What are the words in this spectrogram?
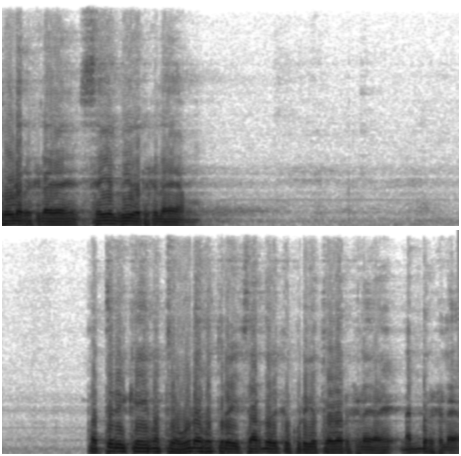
தோழர்களை செயல் வீரர்களை பத்திரிகை மற்றும் ஊடகத்துறை சார்ந்திருக்கக்கூடிய தோழர்களை நண்பர்களை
